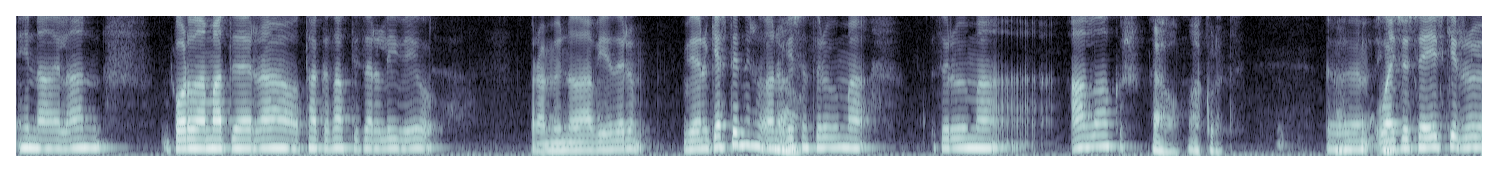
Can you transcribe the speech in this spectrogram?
hinn aðeinan borða matið þeirra og taka þátt í þeirra lífi og bara muna það að við erum við erum gestirnir og það erum við sem þurfum að þurfum að aðlaða okkur. Já, akkurat. Um, og eins og ég segi skilur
